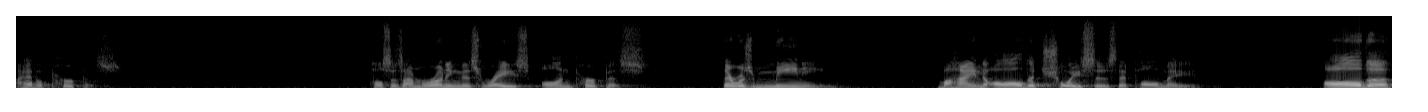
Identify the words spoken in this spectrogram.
I have a purpose. Paul says, I'm running this race on purpose. There was meaning behind all the choices that Paul made, all the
